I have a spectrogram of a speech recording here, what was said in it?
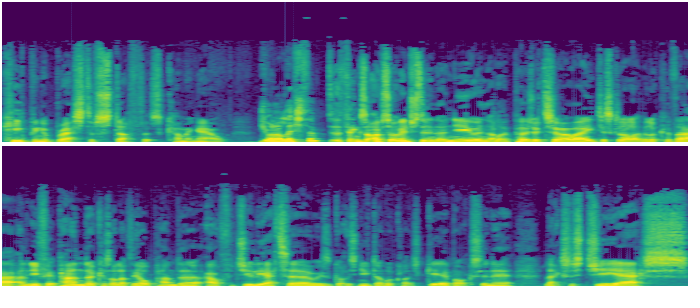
keeping abreast of stuff that's coming out. Do you want to list them? The things that I'm sort of interested in that are new, and like Peugeot 208, just because I like the look of that, and new Fiat Panda because I love the old Panda, Alfa Giulietta, who's got this new double clutch gearbox in it, Lexus GS,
